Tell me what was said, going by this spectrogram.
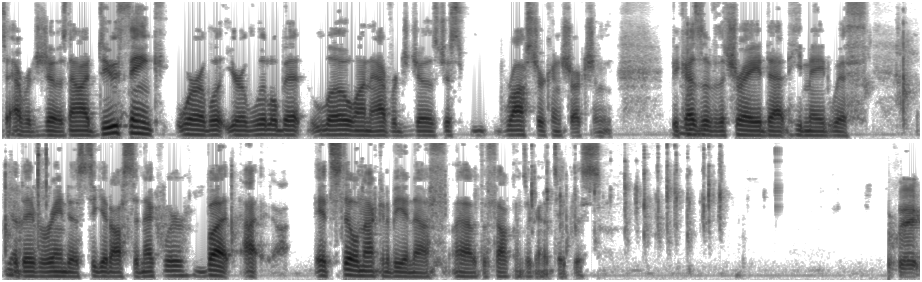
to average Joe's. Now I do think we're a li- you're a little bit low on average Joe's just roster construction because of the trade that he made with Yeah. the Dave Arandas to get Austin Ekeler, but I, it's still not going to be enough. Uh, the Falcons are going to take this. Real quick.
